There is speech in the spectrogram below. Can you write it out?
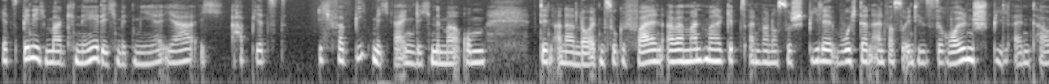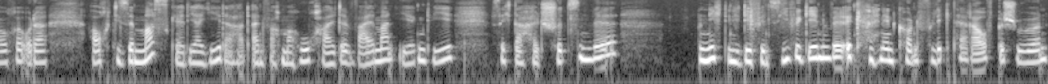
jetzt bin ich mal gnädig mit mir. Ja, ich habe jetzt ich verbiete mich eigentlich nimmer, um den anderen Leuten zu gefallen. Aber manchmal gibt es einfach noch so Spiele, wo ich dann einfach so in dieses Rollenspiel eintauche oder auch diese Maske, die ja jeder hat, einfach mal hochhalte, weil man irgendwie sich da halt schützen will und nicht in die Defensive gehen will, keinen Konflikt heraufbeschwören,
